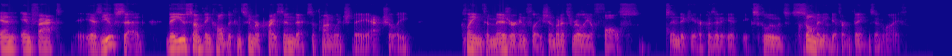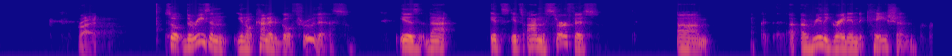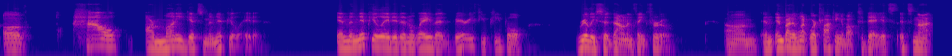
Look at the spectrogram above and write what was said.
and in fact as you've said they use something called the consumer price index upon which they actually claim to measure inflation, but it's really a false indicator because it, it excludes so many different things in life. Right. So the reason, you know, kind of to go through this is that it's it's on the surface um, a, a really great indication of how our money gets manipulated and manipulated in a way that very few people really sit down and think through. Um, and and by the what we're talking about today, it's it's not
